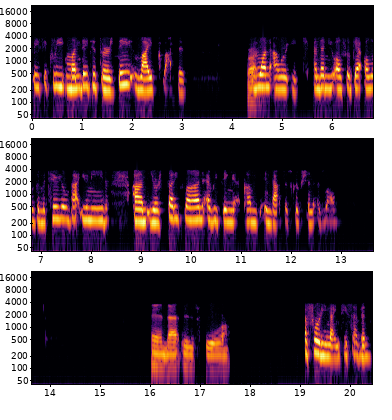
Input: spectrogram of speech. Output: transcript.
basically Monday to Thursday live classes Right. one hour each. And then you also get all of the material that you need, um, your study plan, everything comes in that subscription as well. And that is for A forty ninety seven.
